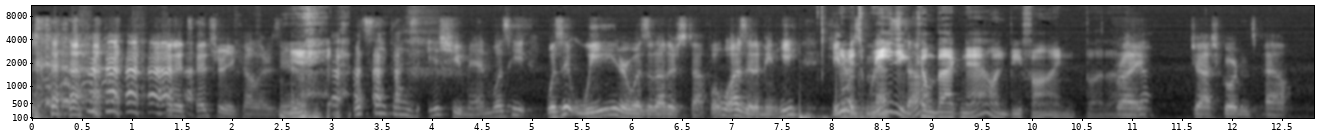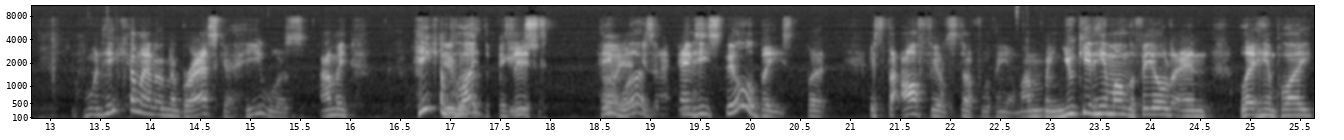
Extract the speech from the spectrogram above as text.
Penitentiary colors. Yeah. Yeah. What's that guy's issue, man? Was he was it weed or was it other stuff? What was it? I mean, he he If was it's weed, he messed could up. come back now and be fine. But uh, Right. Yeah. Josh Gordon's pal. when he come out of Nebraska, he was. I mean, he can He play a the beast. position. He Oh, yeah, was, he's and he's still a beast. But it's the off-field stuff with him. I mean, you get him on the field and let him play.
